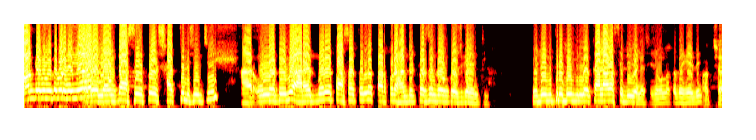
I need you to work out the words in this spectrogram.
লং কেমন হতে পারে ভাইয়া? লংটা আছে উপর সাতচল্লিশ ইঞ্চি আর অন্যটা হবে আড়াই বরে পাঁচ তোলা তারপরে হান্ড্রেড পার্সেন্ট রং কস গ্যারান্টি এদের ভিতরে বিভিন্ন কালার আছে ডিজাইন আছে যে অন্যটা দেখে দিই। আচ্ছা।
